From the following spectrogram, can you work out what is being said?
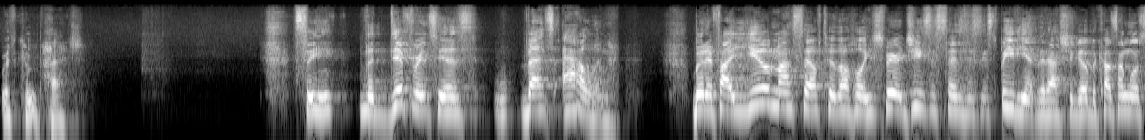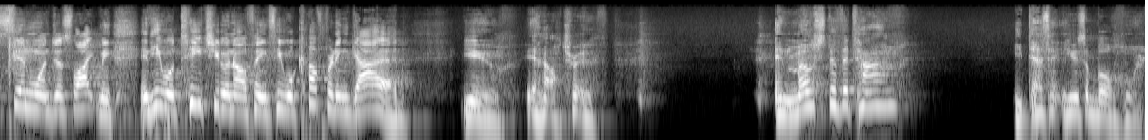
with compassion. See, the difference is that's Alan. But if I yield myself to the Holy Spirit, Jesus says it's expedient that I should go because I'm going to send one just like me, and he will teach you in all things. He will comfort and guide you in all truth. And most of the time, he doesn't use a bullhorn,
